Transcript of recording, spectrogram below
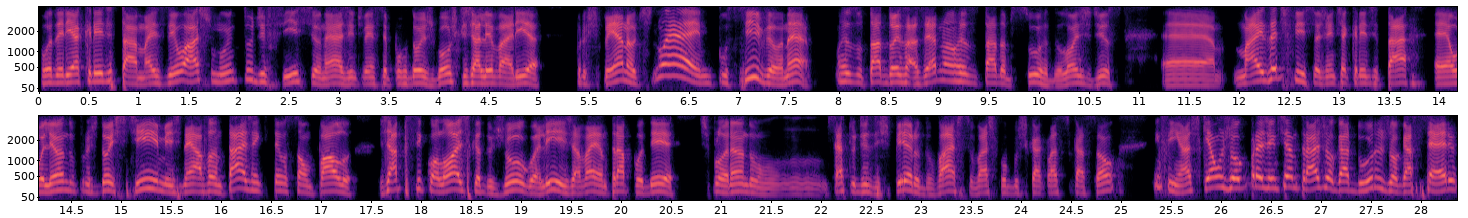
poderia acreditar, mas eu acho muito difícil, né? A gente vencer por dois gols, que já levaria para os pênaltis. Não é impossível, né? Um resultado 2 a 0 não é um resultado absurdo, longe disso. É, mas é difícil a gente acreditar, é, olhando para os dois times, né, a vantagem que tem o São Paulo, já psicológica do jogo ali, já vai entrar poder explorando um, um certo desespero do Vasco, se o Vasco for buscar classificação. Enfim, acho que é um jogo para a gente entrar, jogar duro, jogar sério,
